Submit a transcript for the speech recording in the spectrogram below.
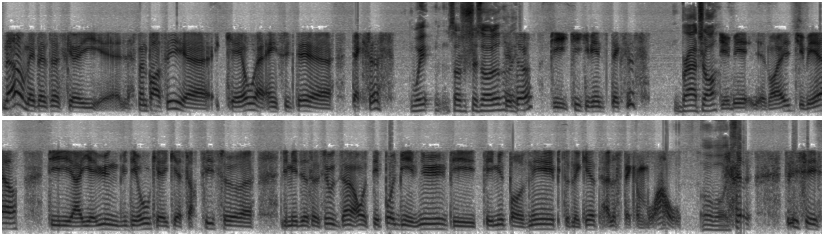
Non, mais parce que euh, la semaine passée, euh, KO a insulté euh, Texas, Oui, ça, je sais ça, là. c'est ça. Puis qui qui vient du Texas? Bradshaw. JB, ouais, JBL. Puis euh, il y a eu une vidéo qui, qui est sortie sur euh, les médias sociaux disant oh t'es pas le bienvenu, puis t'es mieux de pas venir, puis tout le kit. Ah là c'était comme wow. Oh boy. tu sais c'est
